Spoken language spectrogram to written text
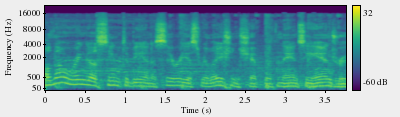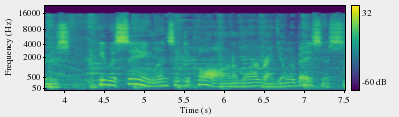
Although Ringo seemed to be in a serious relationship with Nancy Andrews, he was seeing Lynsey de Paul on a more regular basis.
